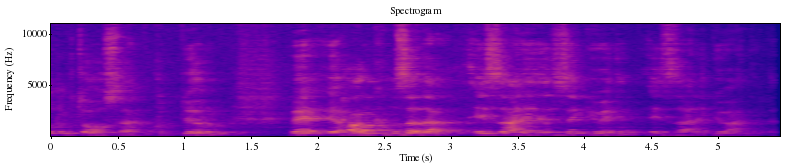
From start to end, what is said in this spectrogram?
buruk da olsa kutluyorum ve halkımıza da eczanenize güvenin, eczane güvendir.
